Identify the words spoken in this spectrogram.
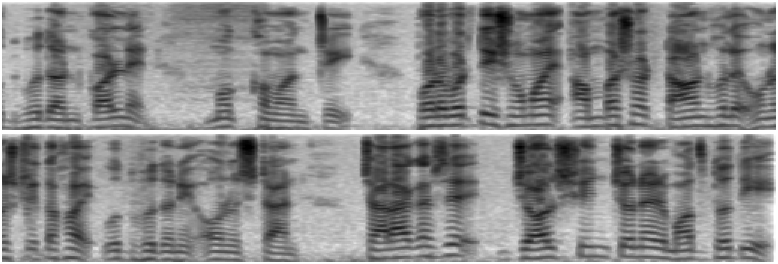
উদ্বোধন করলেন মুখ্যমন্ত্রী। পরবর্তী সময় আমবাসা টাউন হলে অনুষ্ঠিত হয় উদ্বোধনী অনুষ্ঠান। চারাগাছে জল সিঞ্চনের মধ্য দিয়ে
